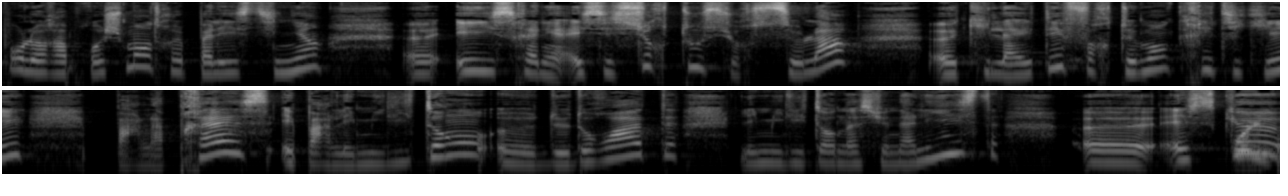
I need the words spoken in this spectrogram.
pour le rapprochement entre Palestiniens et Israéliens. Et c'est surtout sur cela qu'il a été fortement critiqué par la presse et par les militants euh, de droite, les militants nationalistes. Euh, est-ce que,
